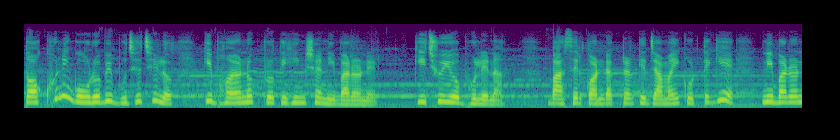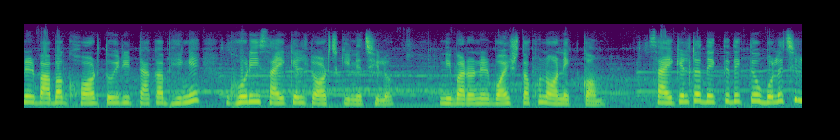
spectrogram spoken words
তখনই গৌরবী বুঝেছিল কি ভয়ানক প্রতিহিংসা নিবারণের, কিছুই ও ভুলে না। বাসের কন্ডাক্টরকে জামাই করতে গিয়ে নিবারণের বাবা ঘর তৈরির টাকা ভেঙে ঘড়ি, সাইকেল, টর্চ কিনেছিল। নিবারণের বয়স তখন অনেক কম। সাইকেলটা দেখতে দেখতেও বলেছিল,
